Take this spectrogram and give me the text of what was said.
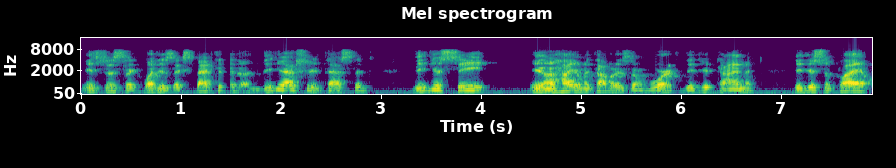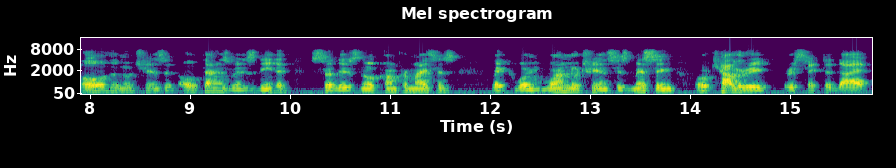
it's just like what is expected. Did you actually test it? Did you see, you know, how your metabolism works? Did you time it? Did you supply all the nutrients at all times when it's needed, so there's no compromises? Like when one nutrient is missing or calorie restricted diet,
